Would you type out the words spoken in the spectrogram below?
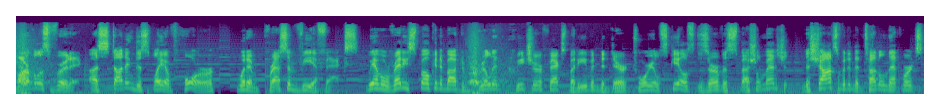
Marvelous Verdict, a stunning display of horror with impressive VFX. We have already spoken about the brilliant creature effects, but even the directorial skills deserve a special mention. The shots within the tunnel networks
